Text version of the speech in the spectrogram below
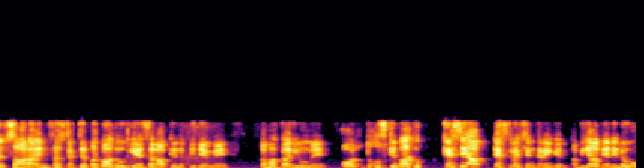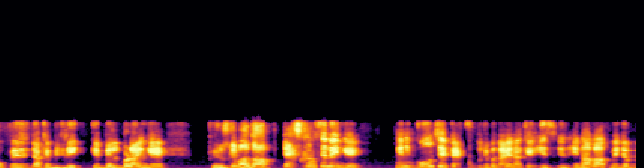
जब सारा इंफ्रास्ट्रक्चर बर्बाद हो गया है सैलाब के नतीजे में तबाहकारियों में और तो उसके बाद वो कैसे आप टैक्स कलेक्शन करेंगे? अभी आप यानी लोगों पे जाके बिजली के बिल बढ़ाएँगे फिर उसके बाद आप टैक्स कहाँ से लेंगे? यानी कौन से टैक्स मुझे बताए ना कि इस, इस इन हालात में जब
